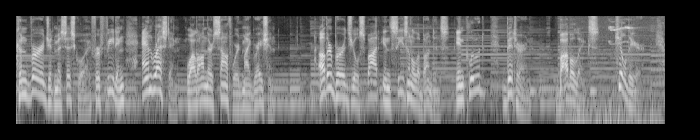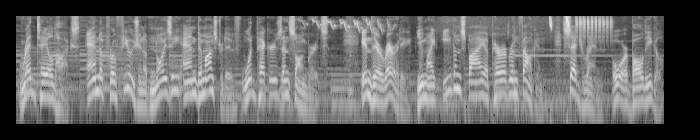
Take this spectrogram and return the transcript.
converge at Missisquoi for feeding and resting while on their southward migration. Other birds you'll spot in seasonal abundance include bittern, bobolinks, killdeer, red-tailed hawks, and a profusion of noisy and demonstrative woodpeckers and songbirds. In their rarity, you might even spy a peregrine falcon, sedge wren, or bald eagle.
